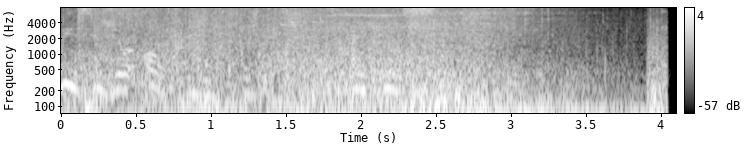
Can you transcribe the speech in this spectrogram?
This is your ultimate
